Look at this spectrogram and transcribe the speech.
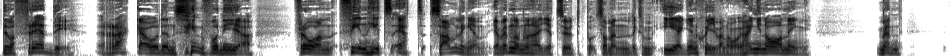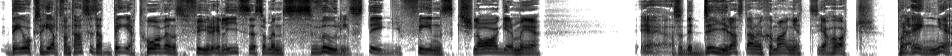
Det var Freddy, Rakkauden Sinfonia från Finnhits 1-samlingen. Jag vet inte om den här getts ut som en liksom, egen skiva någon gång. Jag har ingen aning. Men det är också helt fantastiskt att Beethovens Fyr Elise som en svulstig finsk slager med eh, alltså det dyraste arrangemanget jag hört på länge.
